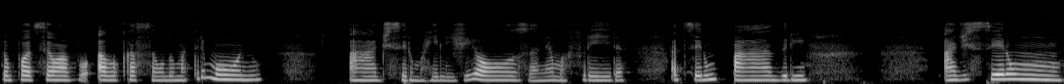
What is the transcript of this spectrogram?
Então, pode ser uma, a vocação do matrimônio, a de ser uma religiosa, né, uma freira, a de ser um padre, a de ser um,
